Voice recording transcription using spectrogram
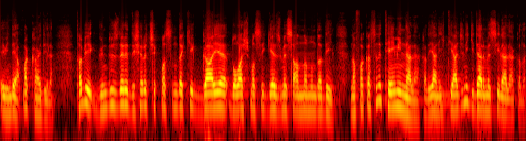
Evinde yapmak kaydıyla. Tabii gündüzleri dışarı çıkmasındaki gaye dolaşması, gezmesi anlamında değil. Nafakasını teminle alakalı. Yani ihtiyacını gidermesiyle alakalı.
